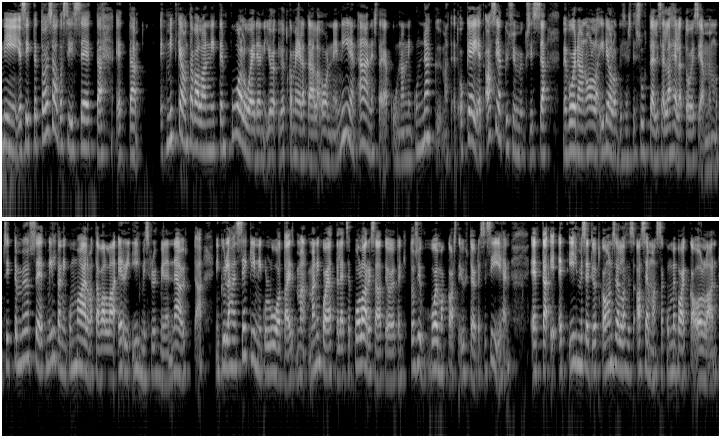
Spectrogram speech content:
Niin, ja sitten toisaalta siis se, että, että että mitkä on tavallaan niiden puolueiden, jotka meillä täällä on, niin niiden äänestäjäkunnan niin kuin näkymät. Että okei, että asiakysymyksissä me voidaan olla ideologisesti suhteellisen lähellä toisiamme, mutta sitten myös se, että miltä niin kuin maailma tavallaan eri ihmisryhmille näyttää, niin kyllähän sekin niin kuin luo, tai mä, mä niin kuin ajattelen, että se polarisaatio on jotenkin tosi voimakkaasti yhteydessä siihen, että, että ihmiset, jotka on sellaisessa asemassa kuin me vaikka ollaan,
